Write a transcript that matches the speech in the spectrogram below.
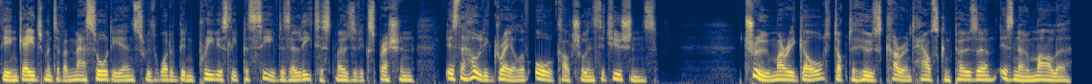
The engagement of a mass audience with what have been previously perceived as elitist modes of expression is the holy grail of all cultural institutions. True, Murray Gold, Doctor Who's current house composer, is no Mahler,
